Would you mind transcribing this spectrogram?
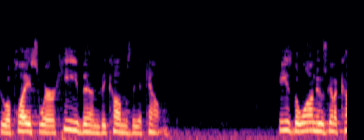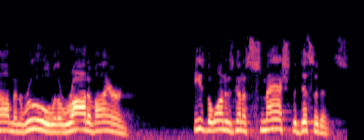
to a place where he then becomes the accountant. He's the one who's going to come and rule with a rod of iron. He's the one who's going to smash the dissidents.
